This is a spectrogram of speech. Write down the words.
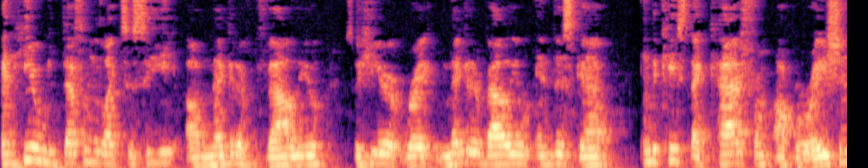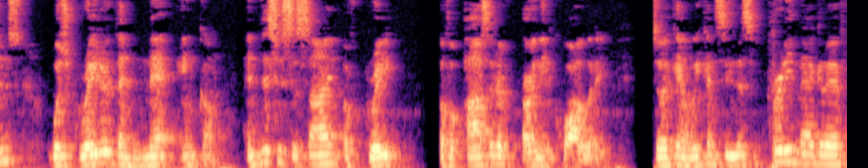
And here we definitely like to see a negative value. So here, right, negative value in this gap indicates that cash from operations was greater than net income. And this is a sign of great of a positive earning quality. So again, we can see this is pretty negative.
